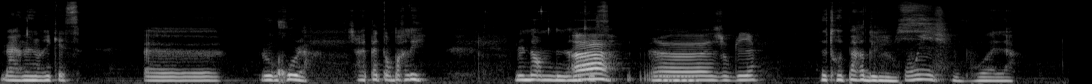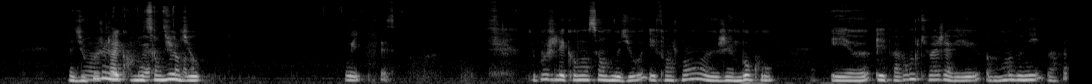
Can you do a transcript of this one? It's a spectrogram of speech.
Marianne Enriquez. Euh... Le gros là. J'arrête pas de t'en parler. Le norme de Ah, euh, j'ai oublié. Notre part de nuit. Oui. Voilà. Bah, du coup, je l'ai commencé en audio. Oui, c'est. Du coup, je l'ai commencé en audio et franchement, euh, j'aime beaucoup. Et, euh, et, par exemple, tu vois, j'avais à un moment donné, bah, en fait,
